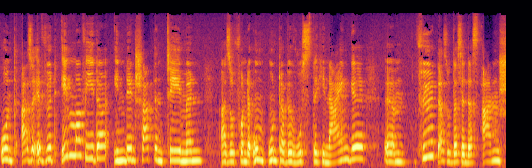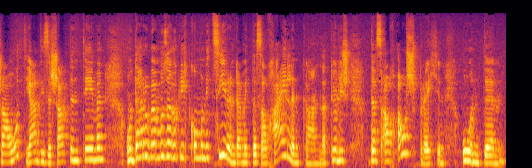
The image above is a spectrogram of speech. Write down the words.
Und also er wird immer wieder in den Schattenthemen, also von der Unterbewusste hineinge ähm, führt, also dass er das anschaut, ja, diese Schattenthemen und darüber muss er wirklich kommunizieren, damit das auch heilen kann. Natürlich das auch aussprechen und ähm,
